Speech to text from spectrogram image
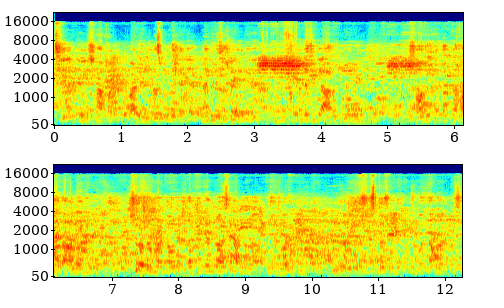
বিদায় নিচ্ছি এই সাপার গার্ডেন হাসপাতাল থেকে ডায়াবেটিস হাসপাতাল থেকে আপনাদের যদি আরও কোনো সহযোগিতা দরকার হয়, তাহলে এখানে ষোলো নম্বর কাউন্টার তথ্য কেন্দ্র আছে, আপনারা পারবেন আপনাদের সুস্থ, সুন্দর জীবন কামনা করছি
